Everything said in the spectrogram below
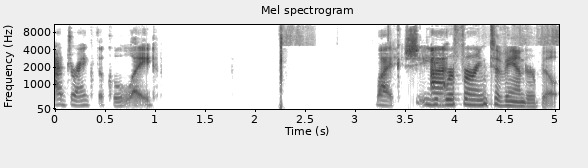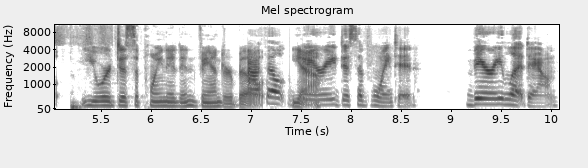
I drank the Kool-Aid. Like She, I- referring to Vanderbilt. You were disappointed in Vanderbilt. I felt yeah. very disappointed, very let down.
